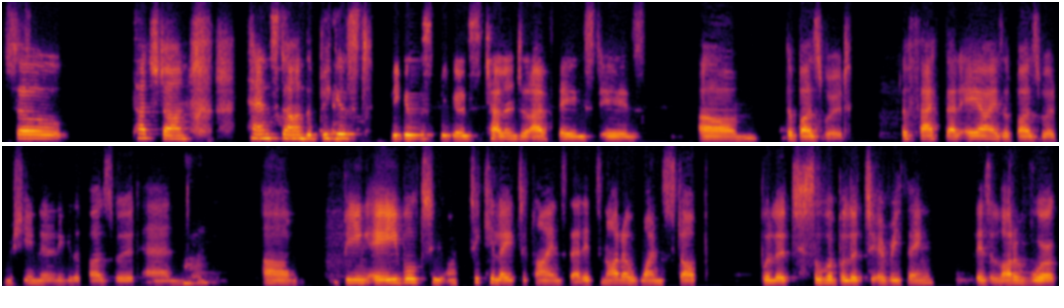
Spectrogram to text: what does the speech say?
So, touchdown, hands down, the biggest, biggest, biggest challenge that I've faced is um, the buzzword. The fact that AI is a buzzword, machine learning is a buzzword, and Mhm. um, being able to articulate to clients that it's not a one-stop bullet, silver bullet to everything. There's a lot of work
